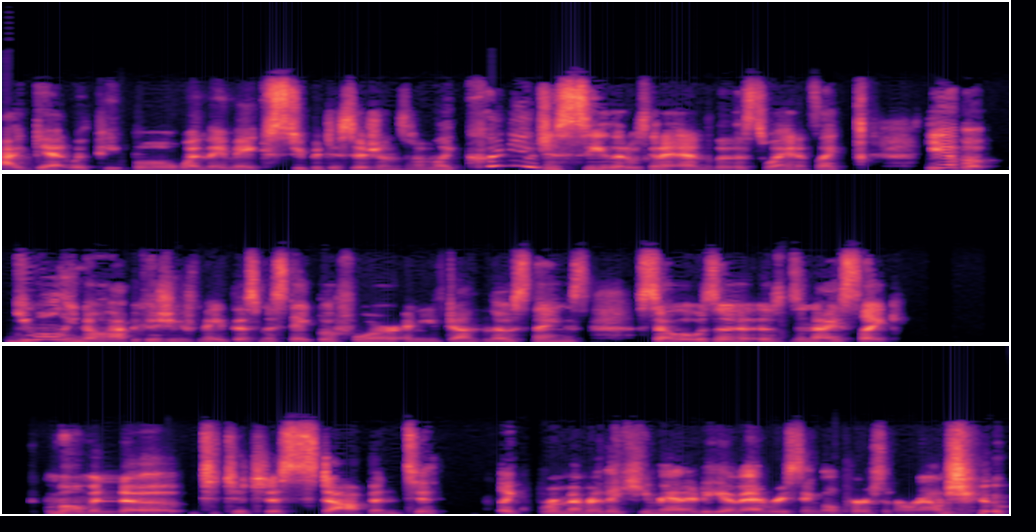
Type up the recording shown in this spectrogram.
I get with people when they make stupid decisions and I'm like couldn't you just see that it was going to end this way? And it's like yeah but you only know that because you've made this mistake before and you've done those things. So it was a it was a nice like moment to to, to just stop and to like remember the humanity of every single person around you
